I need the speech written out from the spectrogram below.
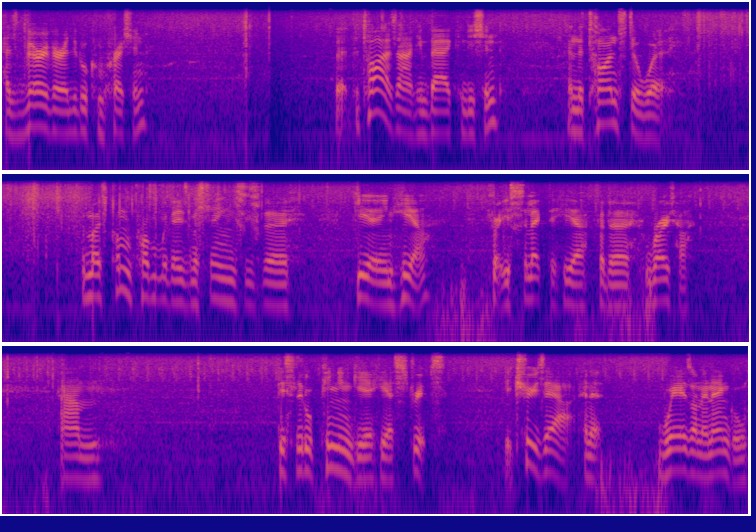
Has very very little compression but the tyres aren't in bad condition and the tines still work. The most common problem with these machines is the gear in here. You've got your selector here for the rotor. Um, this little pinion gear here strips. It chews out and it wears on an angle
